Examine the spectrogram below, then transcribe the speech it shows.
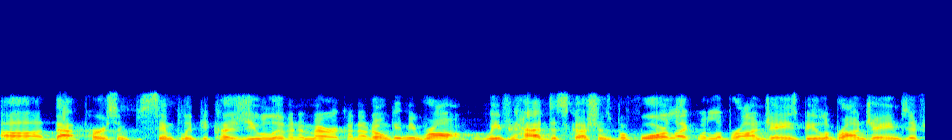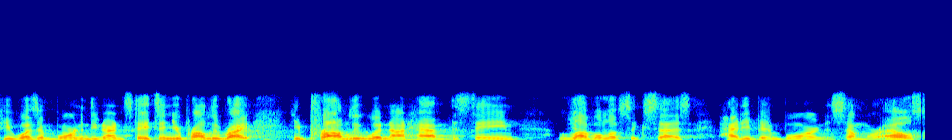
uh, that person simply because you live in America. Now, don't get me wrong. We've had discussions before, like would LeBron James be LeBron James if he wasn't born in the United States? And you're probably right. He probably would not have the same level of success had he been born somewhere else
